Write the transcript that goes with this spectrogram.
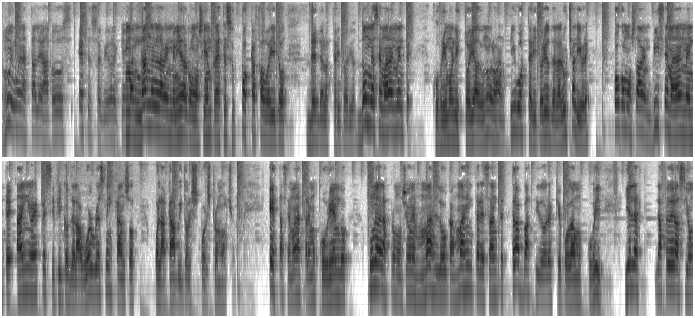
Muy buenas tardes a todos. Este es su servidor, el que mandándole la bienvenida, como siempre, a este es su podcast favorito desde los territorios, donde semanalmente cubrimos la historia de uno de los antiguos territorios de la lucha libre, o como saben, bisemanalmente años específicos de la World Wrestling Council o la Capital Sports Promotion. Esta semana estaremos cubriendo una de las promociones más locas, más interesantes tras bastidores que podamos cubrir, y es la, la Federación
